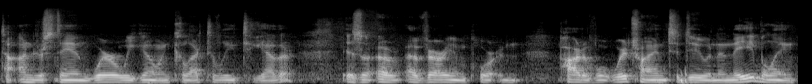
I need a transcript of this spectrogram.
to understand where are we going collectively together is a, a, very important part of what we're trying to do and enabling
